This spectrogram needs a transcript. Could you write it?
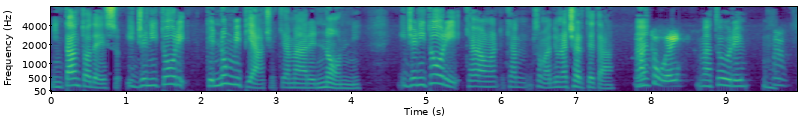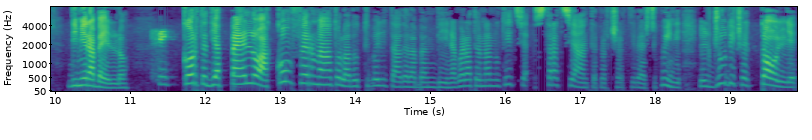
Intanto adesso, i genitori che non mi piace chiamare nonni, i genitori che, avevano, che hanno, insomma, di una certa età, eh? Maturi. maturi, Mm. di Mirabello. Sì. Corte di appello ha confermato l'adottibilità della bambina. Guardate, è una notizia straziante per certi versi. Quindi il giudice toglie,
